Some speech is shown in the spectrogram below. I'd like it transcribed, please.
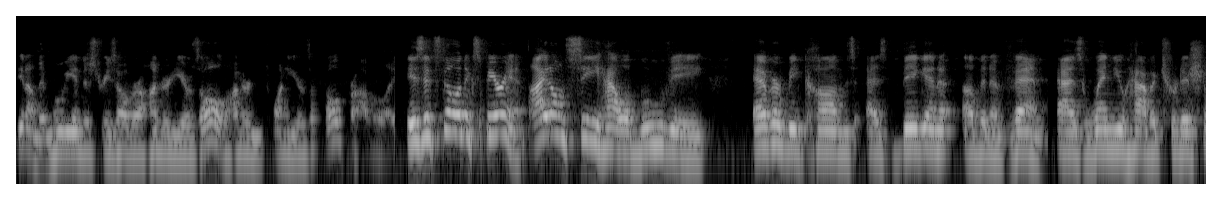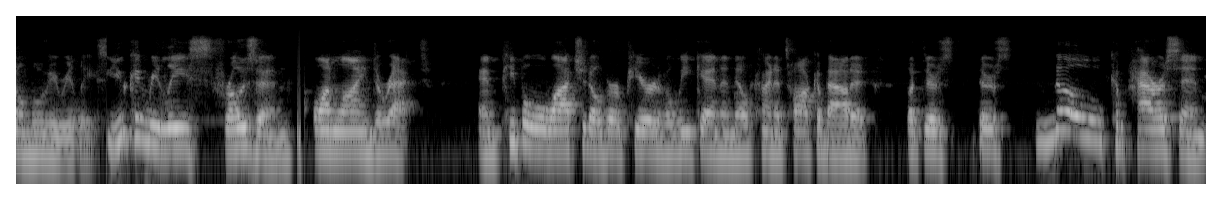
you know, the movie industry is over 100 years old, 120 years old probably, is it still an experience? I don't see how a movie ever becomes as big an, of an event as when you have a traditional movie release. You can release Frozen online direct and people will watch it over a period of a weekend and they'll kind of talk about it, but there's there's no comparison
